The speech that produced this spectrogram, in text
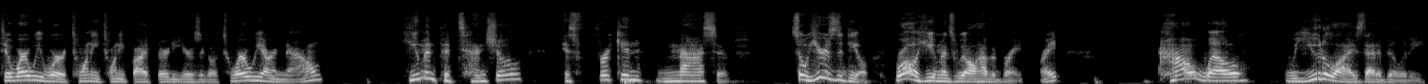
to where we were 20, 25, 30 years ago to where we are now, human potential is freaking massive. So here's the deal we're all humans, we all have a brain, right? How well we utilize that ability,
